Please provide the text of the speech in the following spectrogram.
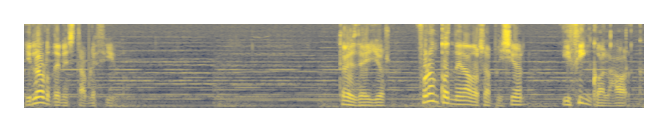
y el orden establecido. Tres de ellos fueron condenados a prisión y cinco a la horca.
